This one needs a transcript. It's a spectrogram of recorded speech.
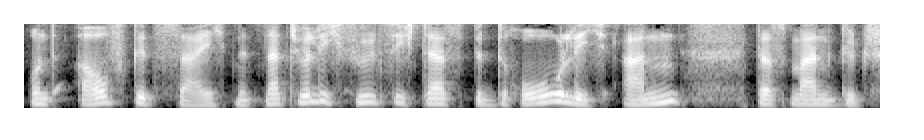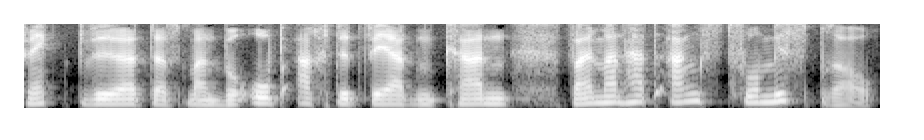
und aufgezeichnet. Natürlich fühlt sich das bedrohlich an, dass man getrackt wird, dass man beobachtet werden kann, weil man hat Angst vor Missbrauch.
